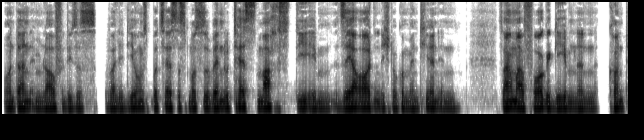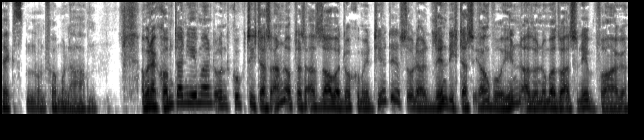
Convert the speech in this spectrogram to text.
Und dann im Laufe dieses Validierungsprozesses musst du, wenn du Tests machst, die eben sehr ordentlich dokumentieren in, sagen wir mal, vorgegebenen Kontexten und Formularen. Aber da kommt dann jemand und guckt sich das an, ob das alles sauber dokumentiert ist oder sende ich das irgendwo hin? Also nur mal so als Nebenfrage.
